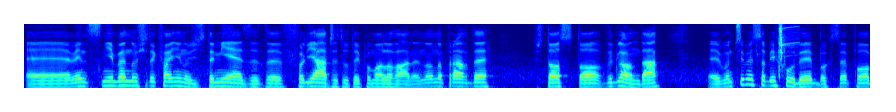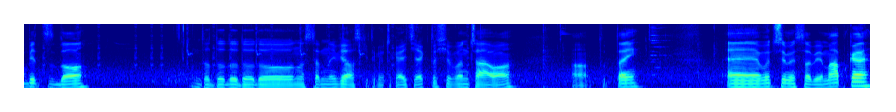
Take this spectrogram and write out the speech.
E, więc nie będą się tak fajnie nudzić. Te miedze, te foliarze tutaj pomalowane, no naprawdę sztos to wygląda. E, włączymy sobie chudy, bo chcę poobiec do, do, do, do, do, do następnej wioski. Tylko czekajcie, jak to się włączało. O, tutaj. E, włączymy sobie mapkę.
